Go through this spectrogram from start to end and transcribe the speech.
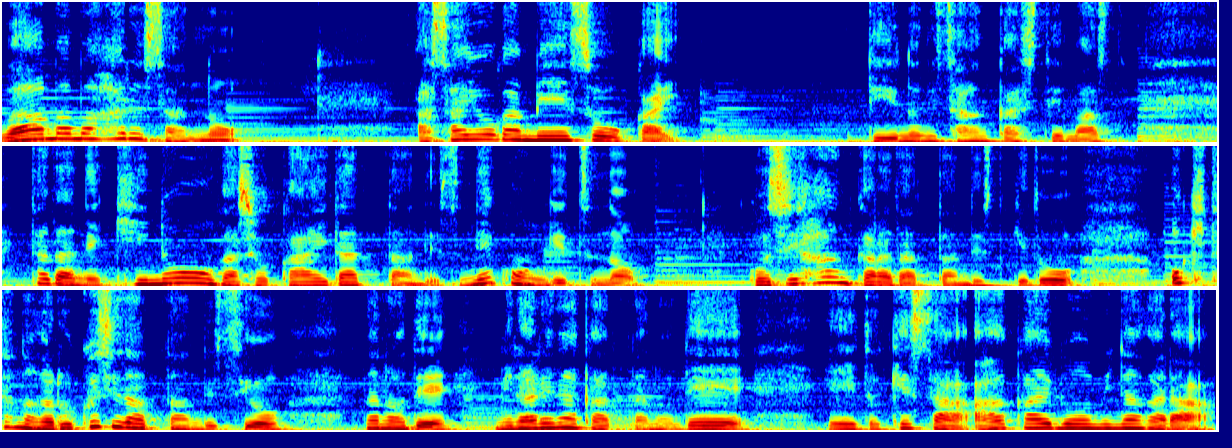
ワーママハルさんの朝ヨガ瞑想会っていうのに参加してます。ただね昨日が初回だったんですね今月の。5時半からだったんですけど起きたのが6時だったんですよ。なので見られなかったので、えーと、今朝アーカイブを見ながら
